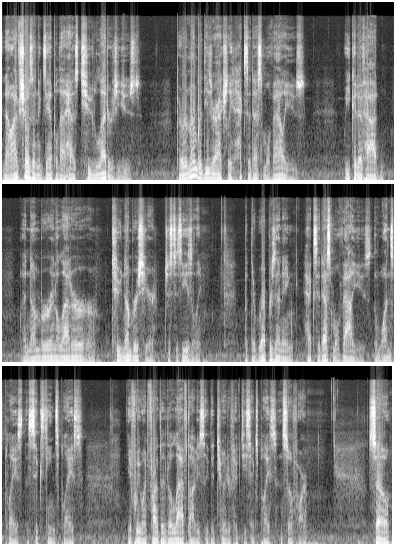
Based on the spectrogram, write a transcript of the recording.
Now I've chosen an example that has two letters used. But remember, these are actually hexadecimal values. We could have had a number and a letter or two numbers here just as easily. But they're representing hexadecimal values, the ones place, the 16s place. If we went farther to the left, obviously the 256 place, and so far. So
